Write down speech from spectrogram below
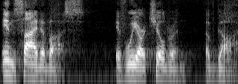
inside of us if we are children of God.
